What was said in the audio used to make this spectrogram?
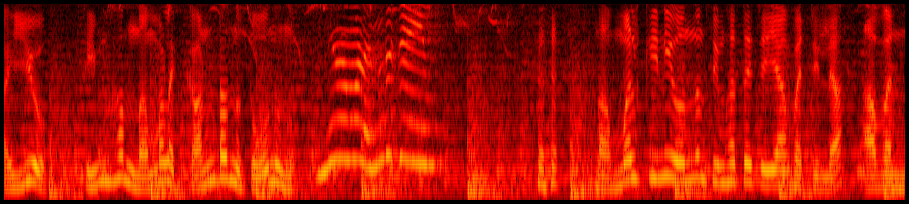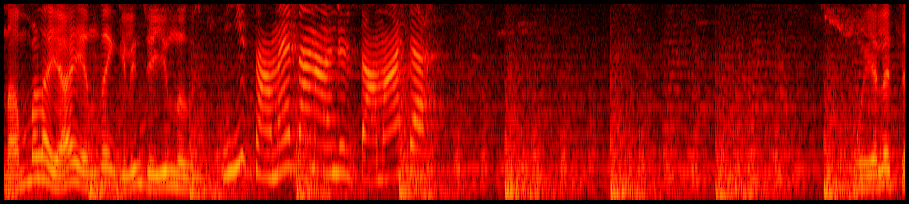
അയ്യോ സിംഹം നമ്മളെ കണ്ടെന്ന് തോന്നുന്നു. ഇനി നമ്മൾ എന്തു ചെയ്യും? നമ്മൾക്കിനി ഒന്നും സിംഹത്തെ ചെയ്യാൻ പറ്റില്ല. അവൻ നമ്മളെയാ എന്തെങ്കിലും ചെയ്യുന്നത്. ഈ സമയത്താണ് അവന്റെ ഒരു തമാശ. മുയലച്ച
